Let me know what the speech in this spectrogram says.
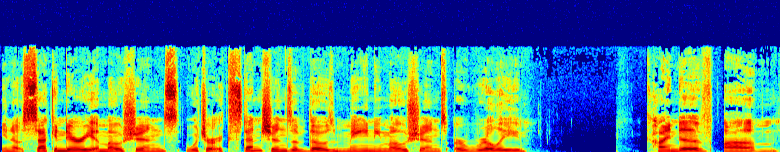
You know, secondary emotions, which are extensions of those main emotions, are really kind of, um,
